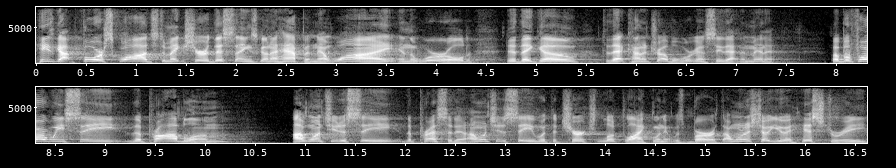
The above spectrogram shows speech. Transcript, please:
He's got four squads to make sure this thing's going to happen. Now, why in the world did they go to that kind of trouble? We're going to see that in a minute. But before we see the problem, I want you to see the precedent. I want you to see what the church looked like when it was birthed. I want to show you a history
